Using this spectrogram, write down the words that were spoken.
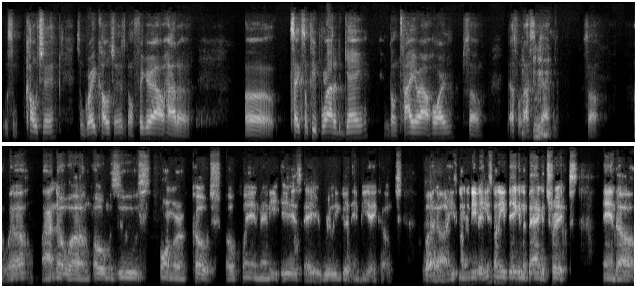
with some coaching, some great coaching. He's gonna figure out how to uh take some people out of the game. Gonna tire out Harden. So that's what I see Mhm. happening. So Well, I know um, old Mizzou's former coach, O'Quinn, man, he is a really good NBA coach. But uh, he's gonna need a he's gonna need to dig in the bag of tricks and uh,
